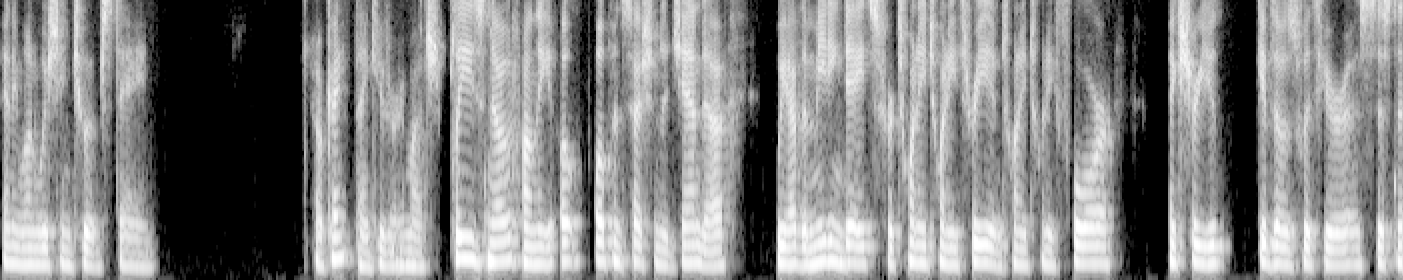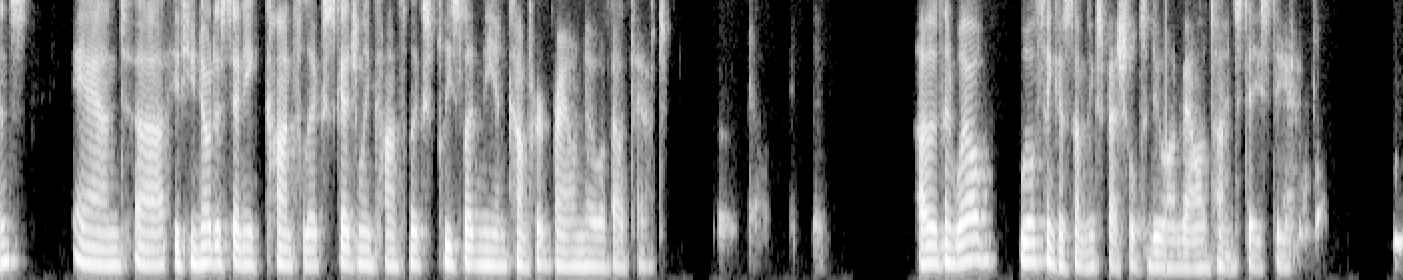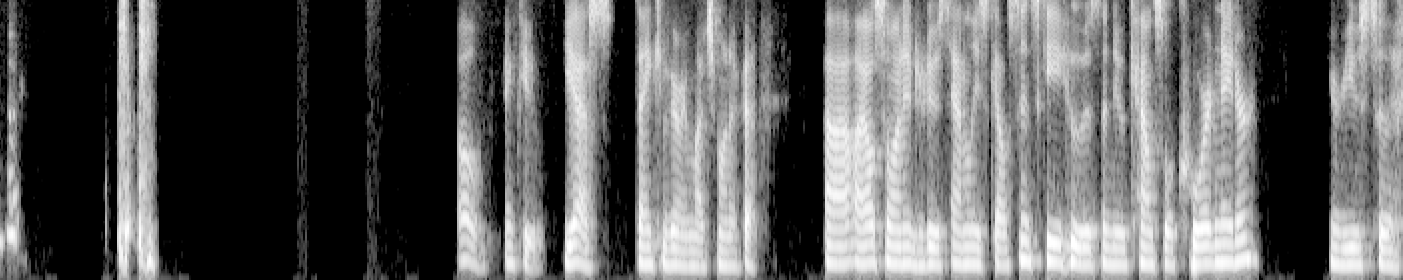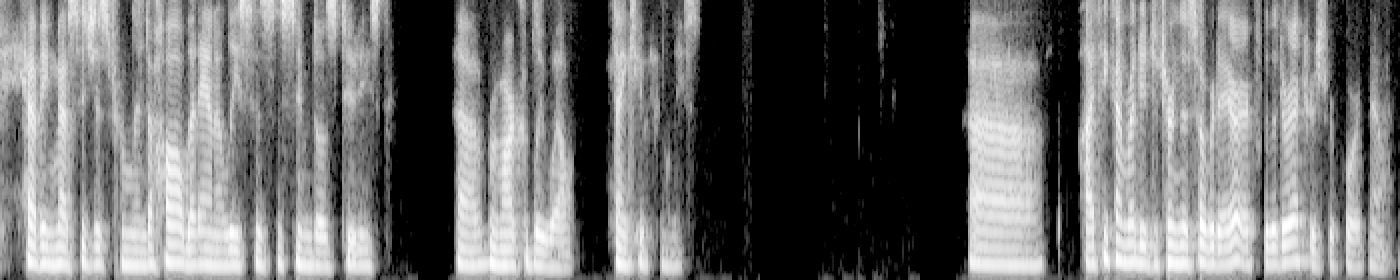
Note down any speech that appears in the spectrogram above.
Anyone wishing to abstain? Okay, thank you very much. Please note on the open session agenda, we have the meeting dates for 2023 and 2024. Make sure you give those with your assistants. And uh, if you notice any conflicts, scheduling conflicts, please let me and Comfort Brown know about that. Other than, well, we'll think of something special to do on Valentine's Day, Steve. Oh, thank you. Yes, thank you very much, Monica. Uh, I also want to introduce Annalise Galsinski, who is the new council coordinator. You're used to having messages from Linda Hall, but Annalise has assumed those duties uh, remarkably well. Thank you, Annalise. Uh, I think I'm ready to turn this over to Eric for the director's report now.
